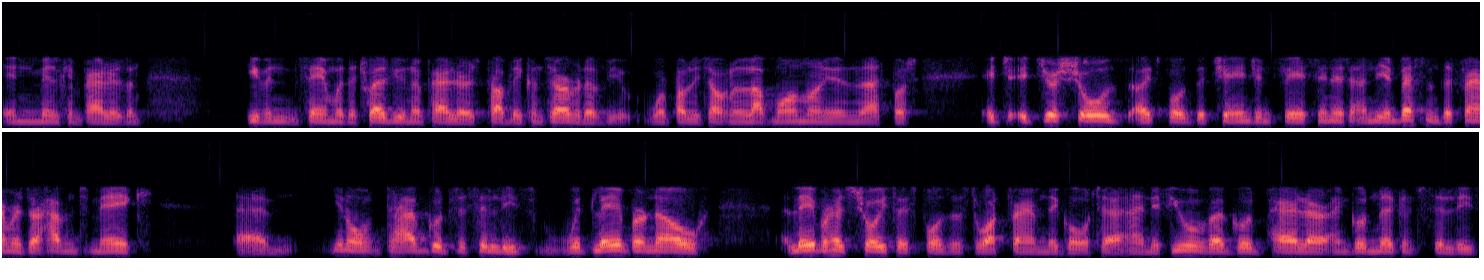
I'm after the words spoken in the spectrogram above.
in milk and parlours. And even same with a 12 unit parlour is probably conservative. We're probably talking a lot more money than that. But it it just shows, I suppose, the change in face in it and the investment that farmers are having to make. Um, you know, to have good facilities with labour now. Labour has choice, I suppose, as to what farm they go to. And if you have a good parlour and good milking facilities,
